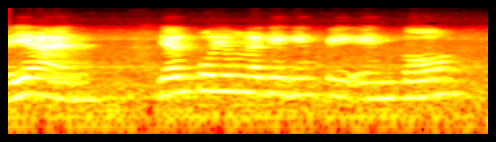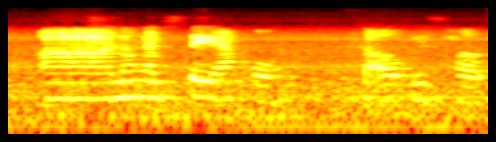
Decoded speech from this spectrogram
Ayan. Yan po yung nagiging PN ko ah nung nagstay ako sa office hub.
